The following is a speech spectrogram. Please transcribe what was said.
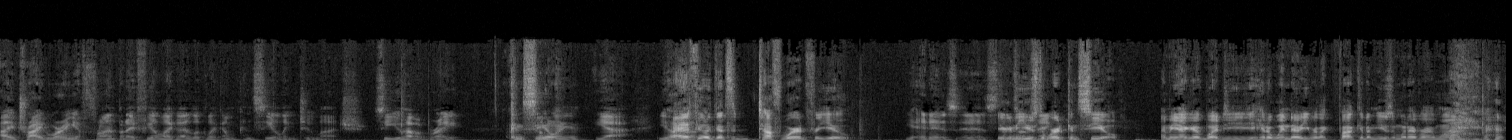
I tried wearing it front, but I feel like I look like I'm concealing too much. See, you have a bright. Concealing. Yeah, you have. I a- feel like that's a tough word for you. Yeah, it is. It is. You're going to use the saying. word conceal. I mean, I got what? You hit a window. You were like, "Fuck it, I'm using whatever I want."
